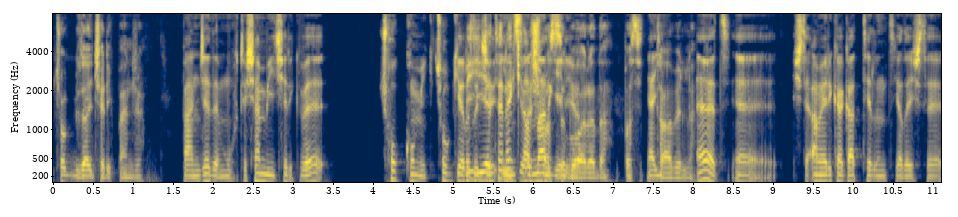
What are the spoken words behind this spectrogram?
Çok güzel içerik bence. Bence de muhteşem bir içerik ve çok komik, çok yaratıcı bir yetenek insanlar geliyor. bu arada basit yani, tabirle. Evet e, işte America Got Talent ya da işte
